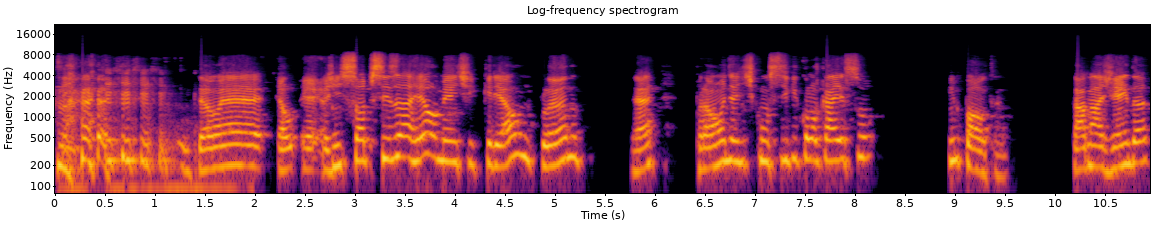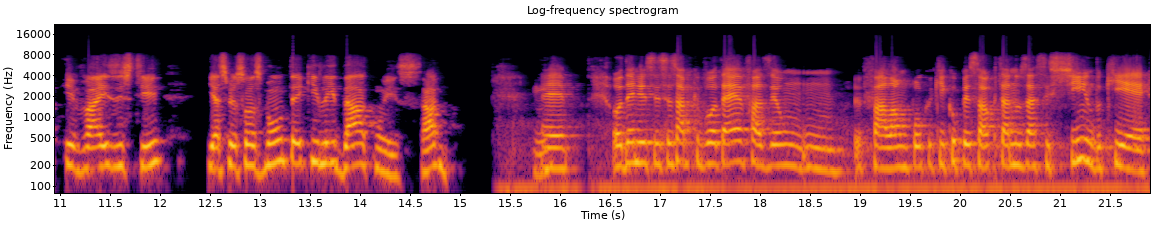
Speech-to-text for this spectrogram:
então, é, é, é, a gente só precisa realmente criar um plano, né, para onde a gente consiga colocar isso em pauta. Está na agenda e vai existir, e as pessoas vão ter que lidar com isso, sabe? É. Ô, Denise, você sabe que vou até fazer um, um falar um pouco aqui com o pessoal que está nos assistindo, que é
